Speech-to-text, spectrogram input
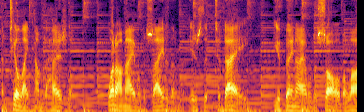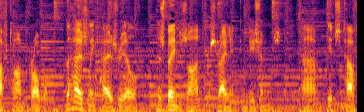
until they come to Hoselink. What I'm able to say to them is that today you've been able to solve a lifetime problem. The Hoselink hose reel has been designed for Australian conditions. Um, it's tough,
